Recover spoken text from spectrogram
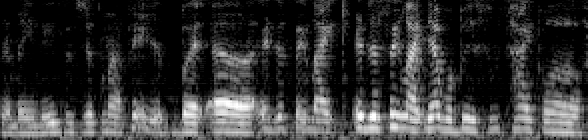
I mean, these is just my opinions, but uh, it just seemed like it just seemed like there would be some type of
